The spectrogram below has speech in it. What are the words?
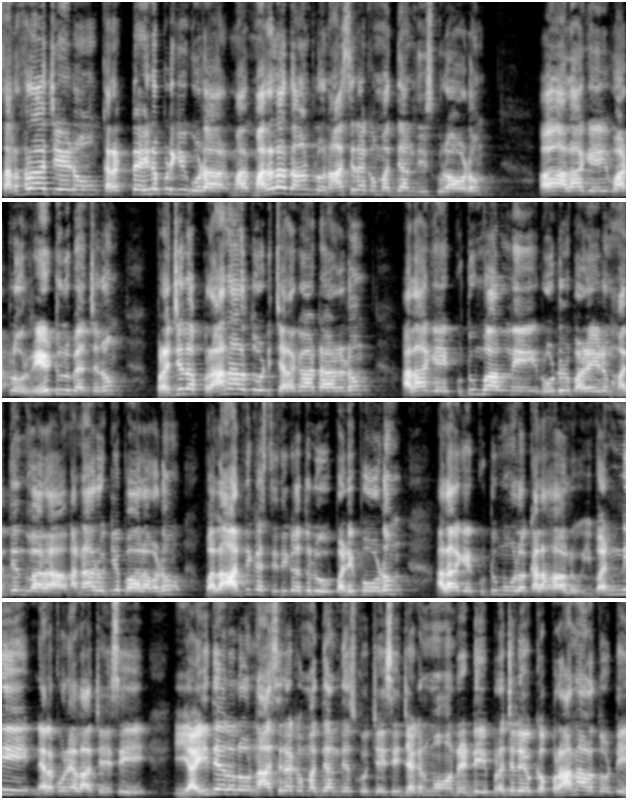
సరఫరా చేయడం కరెక్ట్ అయినప్పటికీ కూడా మ- మరల దాంట్లో నాసిరకం మద్యాన్ని తీసుకురావడం అలాగే వాటిలో రేటులు పెంచడం ప్రజల ప్రాణాలతోటి చెలగాట ఆడడం అలాగే కుటుంబాలని రోడ్డున పడేయడం మద్యం ద్వారా అనారోగ్య పాలవడం వాళ్ళ ఆర్థిక స్థితిగతులు పడిపోవడం అలాగే కుటుంబంలో కలహాలు ఇవన్నీ నెలకొనేలా చేసి ఈ ఐదేళ్ళలో నాసిరకం మద్యాన్ని తీసుకొచ్చేసి జగన్మోహన్ రెడ్డి ప్రజల యొక్క ప్రాణాలతోటి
